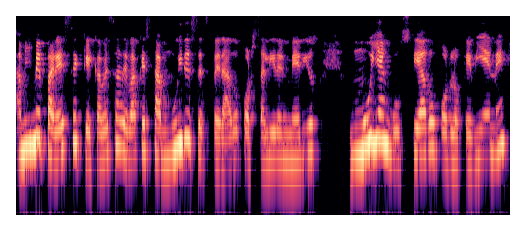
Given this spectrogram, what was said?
a mí me parece que Cabeza de Vaca está muy desesperado por salir en medios, muy angustiado por lo que viene,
